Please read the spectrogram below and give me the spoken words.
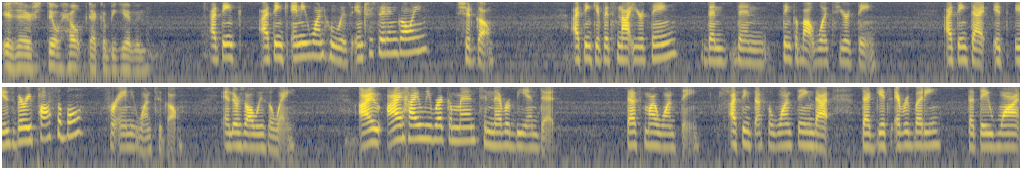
is there still help that could be given? I think I think anyone who is interested in going should go. I think if it's not your thing, then then think about what's your thing. I think that it is very possible for anyone to go, and there's always a way. I I highly recommend to never be in debt. That's my one thing. I think that's the one thing that that gets everybody that they want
